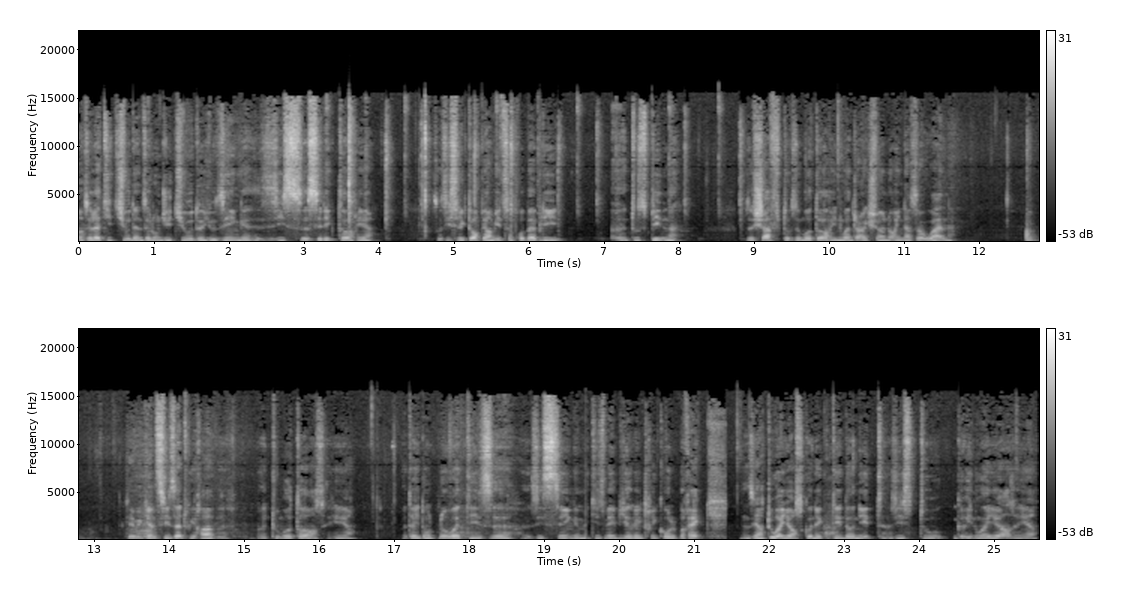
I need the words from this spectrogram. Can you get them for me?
of the latitude and the longitude using this selector here. So this selector permits probably to spin the shaft of the motor in one direction or another one. Okay, we can see that we have two motors here, but I don't know what is this thing. It is maybe an electrical brake there are two wires connected on it, these two green wires here.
